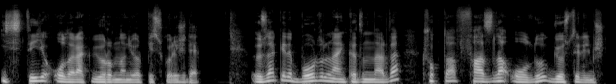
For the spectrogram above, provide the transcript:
isteği olarak yorumlanıyor psikolojide. Özellikle de borderline kadınlarda çok daha fazla olduğu gösterilmiş.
